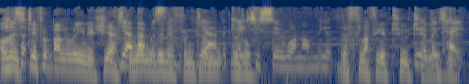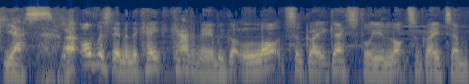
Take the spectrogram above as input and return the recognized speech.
oh, there's a- different ballerinas, yes, Yeah, the one with the, the different yeah, um, the little Katy Sue one on the other. the fluffier tutu, The other isn't it? cake, Yes. yes, yeah. Uh, obviously, in the Cake Academy, we've got lots of great guests for you, lots of great um,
